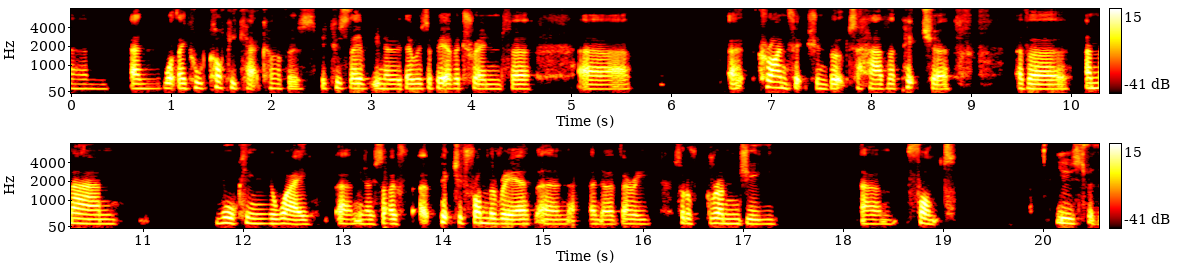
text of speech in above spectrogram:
Um, and what they called copycat covers because they you know there was a bit of a trend for uh, a crime fiction book to have a picture of a, a man walking away um, you know so uh, pictured from the rear and, and a very sort of grungy um, font used for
